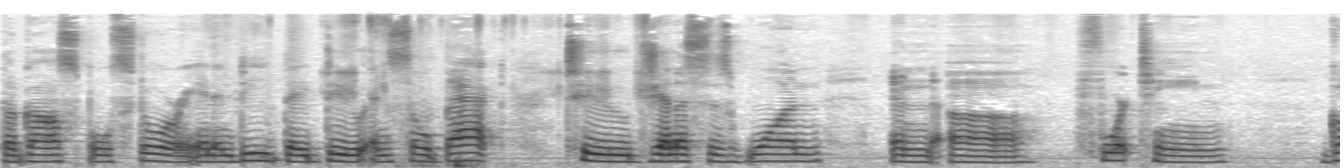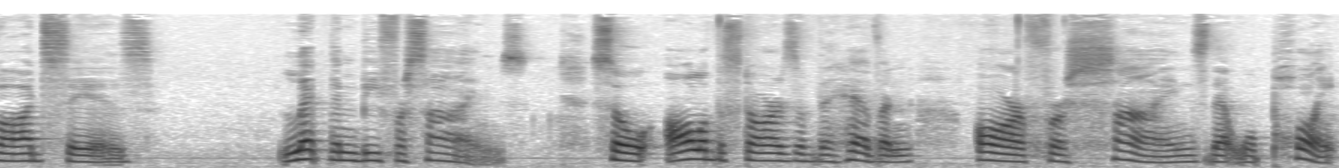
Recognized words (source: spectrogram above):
the gospel story, and indeed they do. And so, back to Genesis 1 and uh, 14, God says, Let them be for signs. So all of the stars of the heaven are for signs that will point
